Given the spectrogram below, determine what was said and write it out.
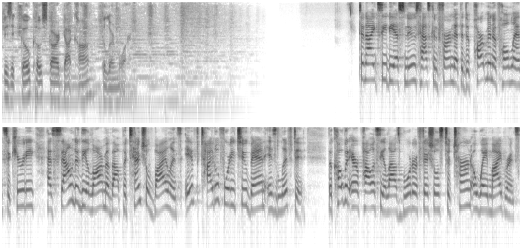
Visit gocoastguard.com to learn more. Tonight, CBS News has confirmed that the Department of Homeland Security has sounded the alarm about potential violence if Title 42 ban is lifted. The COVID era policy allows border officials to turn away migrants.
